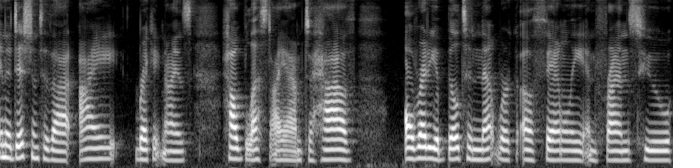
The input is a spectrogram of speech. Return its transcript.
In addition to that, I recognize how blessed I am to have already a built in network of family and friends who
